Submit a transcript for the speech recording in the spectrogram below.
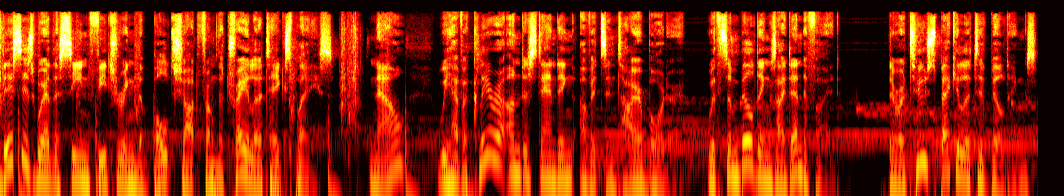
This is where the scene featuring the bolt shot from the trailer takes place. Now, we have a clearer understanding of its entire border, with some buildings identified. There are two speculative buildings,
